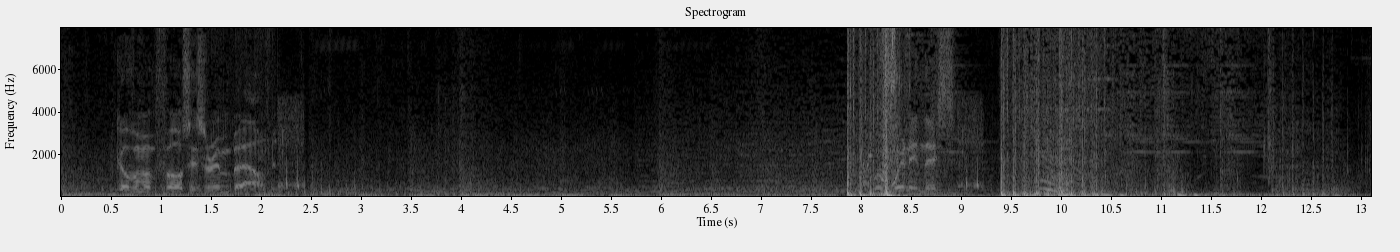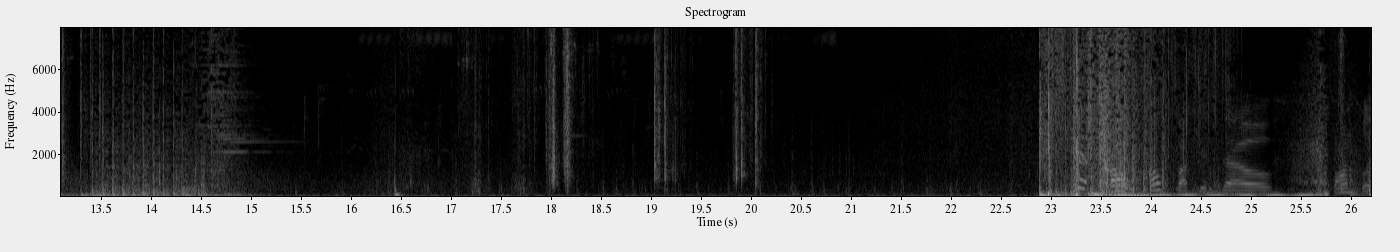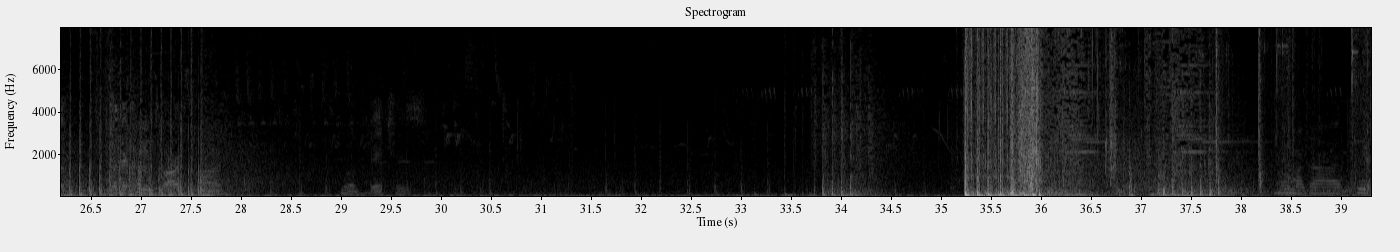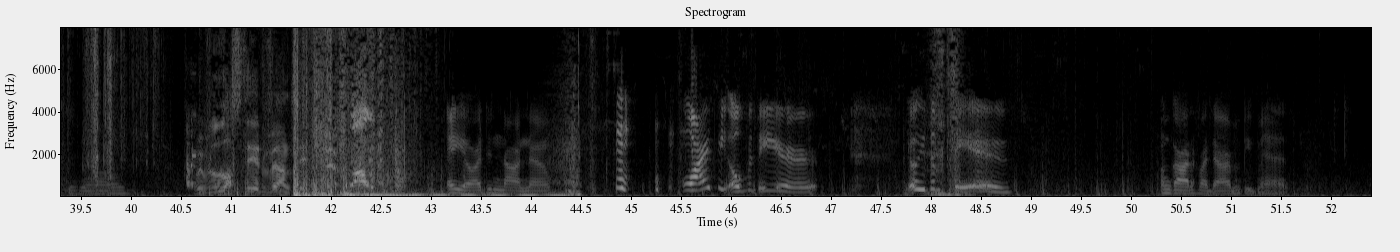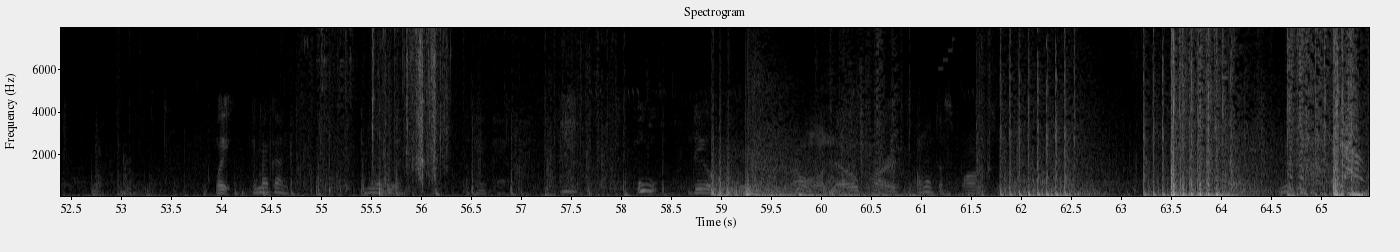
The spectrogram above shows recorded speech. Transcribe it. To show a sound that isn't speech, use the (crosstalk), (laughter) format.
Government forces are inbound. We're winning this. Oh, go fuck yourself. Spawn flip. Well, they're coming to our spawn. Little bitches. Oh my god, please leave me alone. We've lost the advantage. Hey yo, I did not know. (laughs) Why is he over there? Yo, he's upstairs. Oh god, if I die, I'm gonna be mad. Wait, give my gun. Give me my gun. Okay, okay. (gasps) Ooh, they over here. I don't want no parts. I want the spawn.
